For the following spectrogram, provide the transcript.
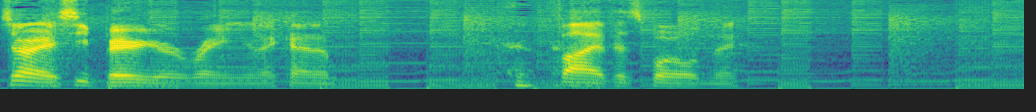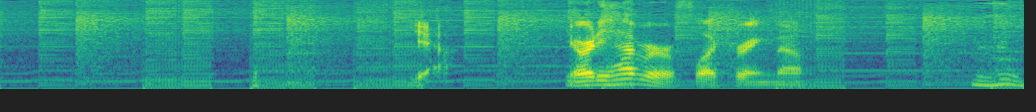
Sorry, I see barrier ring and I kind of five has spoiled me. Yeah. You already have a reflect ring though. Mhm.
